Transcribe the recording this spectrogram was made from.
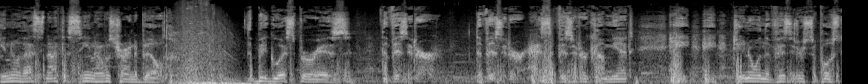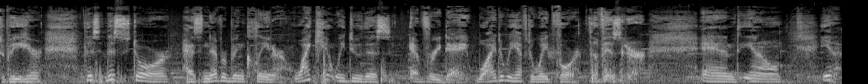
you know, that's not the scene I was trying to build. The big whisper is the visitor. The visitor. Has the visitor come yet? Hey, hey, do you know when the visitor's supposed to be here? This this store has never been cleaner. Why can't we do this every day? Why do we have to wait for the visitor? And you know, you know,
